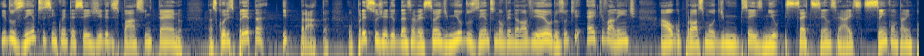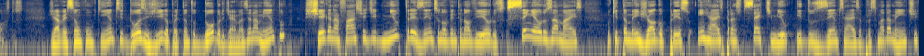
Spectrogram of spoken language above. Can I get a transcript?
e 256 GB de espaço interno, nas cores preta e prata. O preço sugerido dessa versão é de 1.299 euros, o que é equivalente a algo próximo de R$ 6.700 sem contar impostos. Já a versão com 512 GB, portanto o dobro de armazenamento, chega na faixa de 1.399 euros, 100 euros a mais, o que também joga o preço em reais para 7.200 reais aproximadamente,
